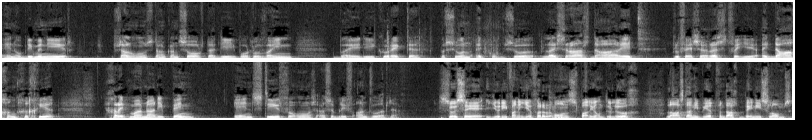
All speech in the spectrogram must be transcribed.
En op die manier sal ons dan kan sorg dat die bottel wyn by die korrekte persoon uitkom. So luisteraars, daar het professor Rust vir u uitdaging gegee. Gryp maar na die pen en stuur vir ons asseblief antwoorde. So sê Yuri van der Heever, ons paleontoloog. Laaste aan die beurt vandag Benny Sloms.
